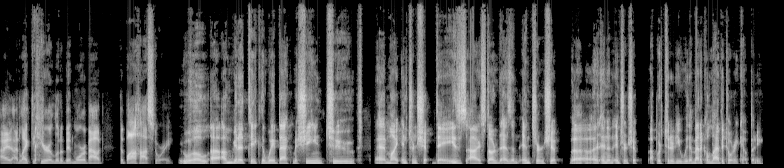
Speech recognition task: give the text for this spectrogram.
I, I would like to hear a little bit more about the Baha story. Well, uh, I'm gonna take the way back machine to uh, my internship days. I started as an internship uh, in an internship opportunity with a medical laboratory company.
